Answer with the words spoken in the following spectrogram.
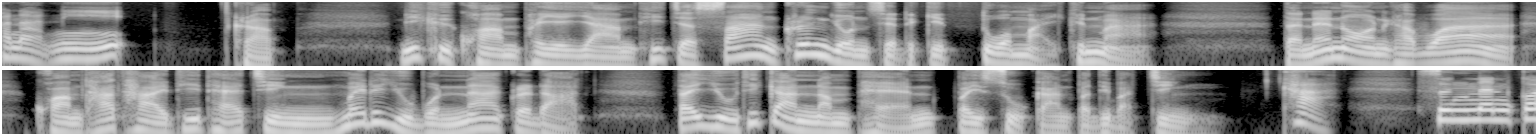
ขนาดนี้ ครับ นี่คือความพยายามที่จะสร้างเครื่องยนต์เศรษฐกิจตัวใหม่ขึ้นมา แต่แน่นอนครับว่าความท้าทายที่แท้จริงไม่ได้อยู่บนหน้ากระดาษ แต่อยู่ที่การนำแผนไปสู่การปฏิบัติจริง ค่ะ ซึ่งนั่นก็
